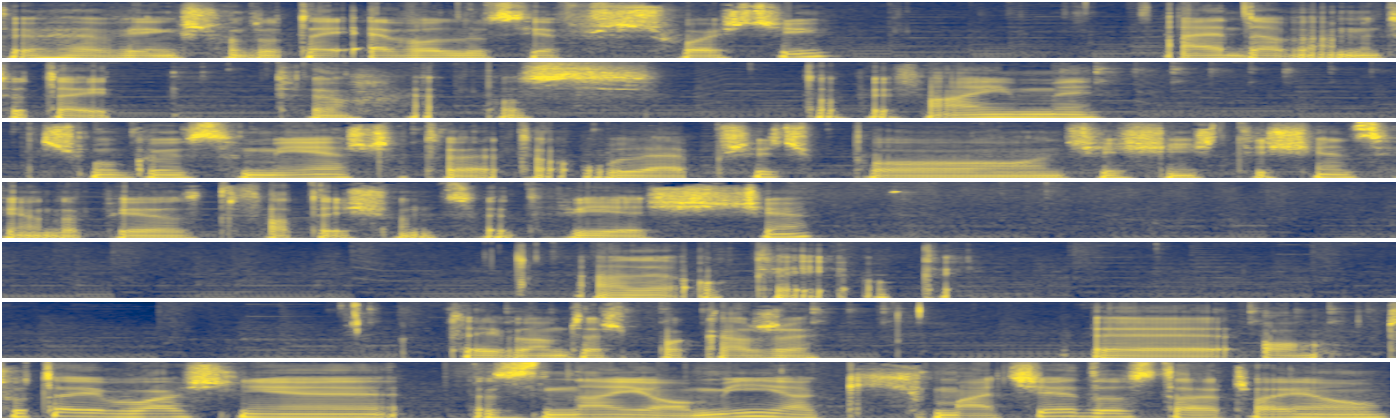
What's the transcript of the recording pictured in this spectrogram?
trochę większą tutaj ewolucję w przyszłości. Ale dobra, my tutaj trochę pozdobywajmy. Też mógłbym w sumie jeszcze to, to ulepszyć, po 10 tysięcy, ja dopiero z 2200. Ale okej, okej. Tutaj wam też pokażę. E, o, tutaj właśnie znajomi, jakich macie, dostarczają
